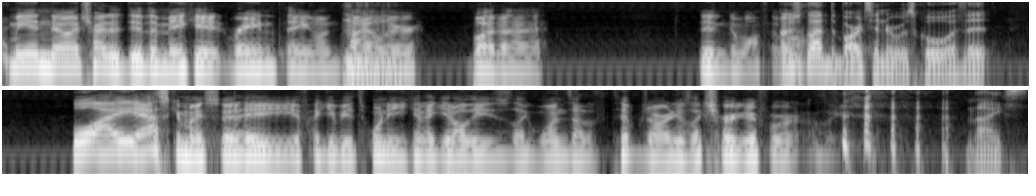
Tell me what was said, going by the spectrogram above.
Me and Noah tried to do the make it rain thing on Mm-hmm. Tyler, but uh, it didn't come off. That I was well. glad the bartender was cool with it. Well, I asked him. I said, "Hey, if I give you a twenty, can I get all these like ones out of the tip jar?" And he was like, "Sure, go for it." I was like, Nice.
